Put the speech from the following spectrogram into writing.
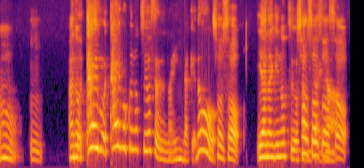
うん、うん、あの大木大木の強さじゃないんだけどそうそ柳の強うさそうそうみたいな。そうそう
